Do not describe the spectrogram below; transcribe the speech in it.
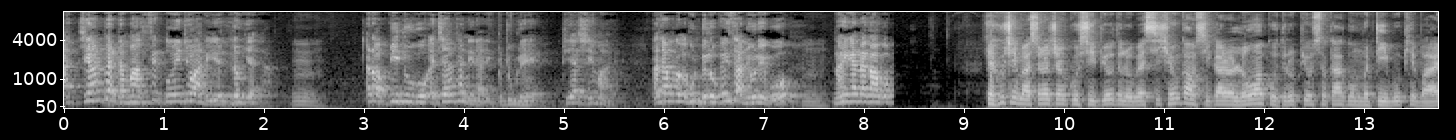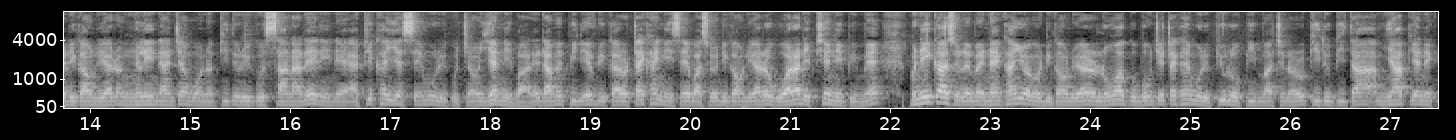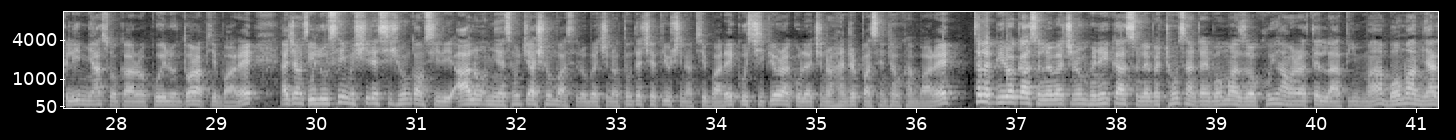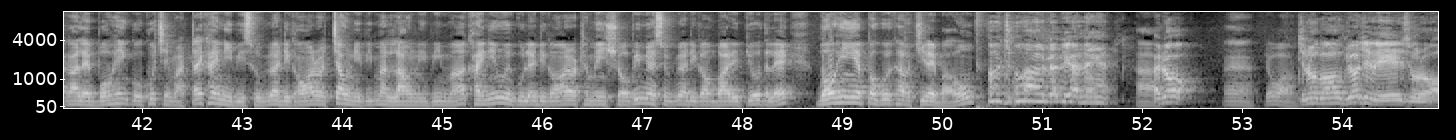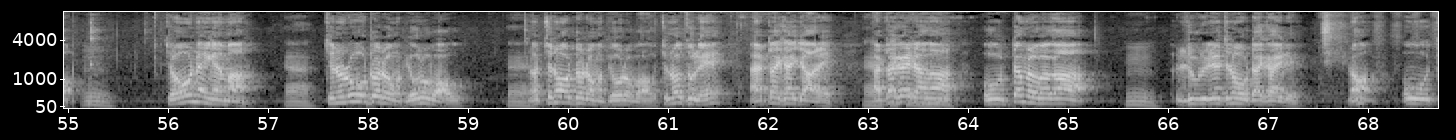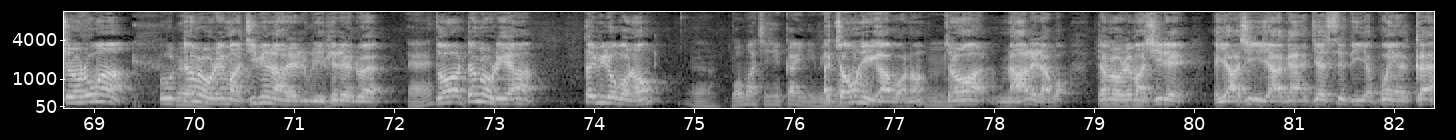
အကြမ်းဖက်ဓမ္မစစ်သွေးကြွတွေရဲ့လောက်ရလား อืม အဲ့တော့ပြည်သူကိုအကြမ်းဖက်နေတာတွေဘာတူလဲဖျက်ရှင်းပါတယ်ဒါကြောင့်မလို့အခုဒီလိုကိစ္စမျိုးတွေကိုနိုင်ငံတကာကို ကဲခုချိန်မှာကျွန်တော်ကျွန်တော်ကိုစီပြောသလိုပဲစီချုံကောင်စီကတော့လုံးဝကိုသူတို့ပြောစကားကိုမတီးဘူးဖြစ်ပါတယ်ဒီကောင်တွေကတော့ငလင်တန်ကြောင့်ပေါ့နော်ပြည်သူတွေကိုစာနာတဲ့အနေနဲ့အပြစ်ခတ်ရက်စဲမှုတွေကိုကျွန်တော်ရက်နေပါတယ်ဒါပေမဲ့ PDF တွေကတော့တိုက်ခိုက်နေဆဲပါဆိုတော့ဒီကောင်တွေကတော့ဝါရတွေဖြစ်နေပြီမဲ့မနေ့ကဆိုလည်းပဲနိုင်ခမ်းရွာကိုဒီကောင်တွေကတော့လုံးဝကိုဘုံကျတိုက်ခိုက်မှုတွေပြုလုပ်ပြီးမှကျွန်တော်တို့ပြည်သူပြည်သားအများပြားနဲ့ကလေးများဆိုကတော့ကိုယ်လွန်သွားတာဖြစ်ပါတယ်အဲကြောင့်ဒီလူစိတ်မရှိတဲ့စီချုံကောင်စီတွေအားလုံးအမြန်ဆုံးကြရှုံးပါစေလို့ပဲကျွန်တော်သုံးသက်ချက်ပြုချင်တာဖြစ်ပါတယ်ကိုစီပြောတာကိုလည်းကျွန်တော်100%ထောက်ခံပါတယ်ဆက်လက်ပြီးတော့ကဆိုလည်းပဲကျွန်တော်မနေ့ကဆိုလည်းပဲထုံးစံတိုင်းဘောမဇော်ခွေးဟောင်ကတော့တက်လာပြီးမှဘောမမြကလည်းဘောဟင်းကိုအခုချိန်မှာတိုက်ခိုက်နေပြီဆိုပြီးတော့ဒီကောင်ကတော့ကြောက်နေပြီးမှလောင်နေပြီးမှခိုင်နှင်းဝေကိုလည်းဒီကောင်ကတော့ထမိန်လျှော်ပြီးမယ်ဆိုပြီးတော့ဒီကောင်ဘာတွေပြောတယ်လဲဘောဟင်းရဲ့ပောက်ခွေးခါကိုကြည့်လိုက်ပါဦးဟုတ်တယ်ပါတတိယနိုင်ငံအဲ့တော့အင်းပြောပါဦးကျွန်တော်ဘာကိုပြောချင်လဲဆိုတော့ကျွန်တော်နိုင်ငံမှာအင်းကျွန်တော်တို့အတွက်တော့မပြောတော့ပါဘူးနော်ကျွန်တော်အတွက်တော့မပြောတော့ပါဘူးကျွန်တော်ဆိုလဲအတိုက်ခိုက်ကြတယ်အတိုက်ခိုက်တာကဟိုတက်မတော်ဘက်ကလူတွေလည်းကျွန်တော်တို့တိုက်ခိုက်တယ်နော် ဟိုကျွန်တော်တို့ကဟိုတက်မတော်ထဲမှာကြီးပြင်းလာတဲ့လူတွေဖြစ်တဲ့အတွက်အဲတော့တက်မတော်တွေကတိတ်ပြီးတော့ပေါ့နော်အမ်ဘောမချင်းချင်းကြိုက်နေပြီအကြောင်းတွေကပေါ့နော်ကျွန်တော်ကနားလေတာပေါ့တက်မတော်ထဲမှာရှိတဲ့အရာရှိအရာခံအကျက်စစ်သည်အပွင့်အခက်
